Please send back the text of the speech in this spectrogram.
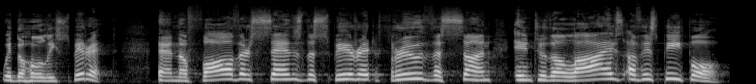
with the Holy Spirit. And the Father sends the Spirit through the Son into the lives of His people,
